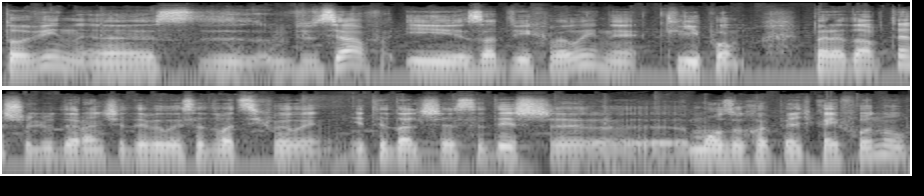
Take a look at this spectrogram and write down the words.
То він е, взяв і за дві хвилини кліпом передав те, що люди раніше дивилися 20 хвилин. І ти далі сидиш, е, мозок опять кайфанув,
